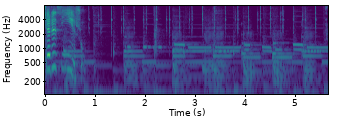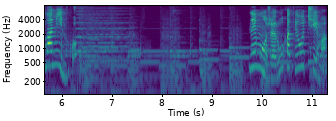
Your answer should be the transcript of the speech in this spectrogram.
через їжу. Фламінго не може рухати очима,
